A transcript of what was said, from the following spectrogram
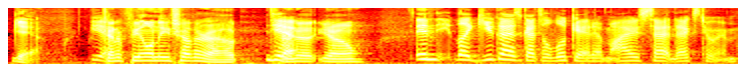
Yeah. Yeah. Kind of feeling each other out. Yeah. Kind of, you know. And like you guys got to look at him. I sat next to him.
